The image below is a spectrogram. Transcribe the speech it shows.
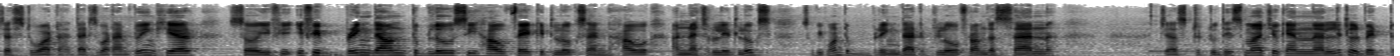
Just what that is what I'm doing here. So if you if you bring down to blue see how fake it looks and how unnatural it looks. So we want to bring that glow from the sun just to this much. You can a little bit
